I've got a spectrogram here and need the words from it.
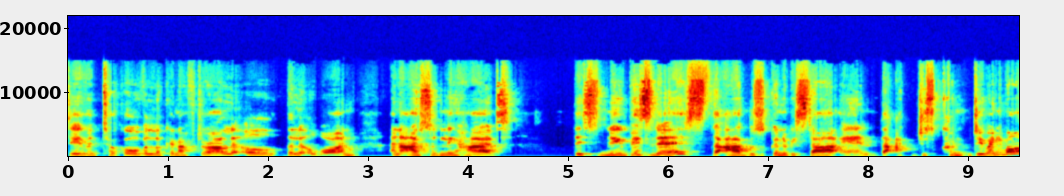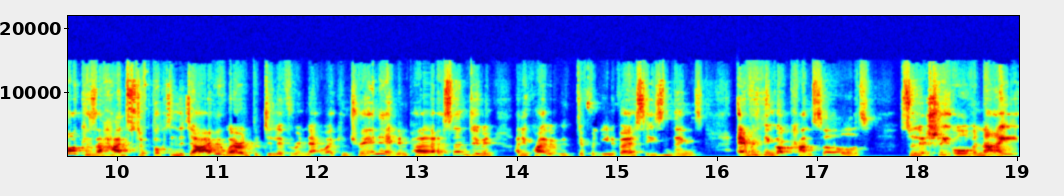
David took over looking after our little the little one, and I suddenly had this new business that I was going to be starting that I just couldn't do anymore because I had stuff booked in the diary where I'd be delivering networking training in person, doing I do quite a bit with different universities and things. Everything got cancelled. So literally overnight,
